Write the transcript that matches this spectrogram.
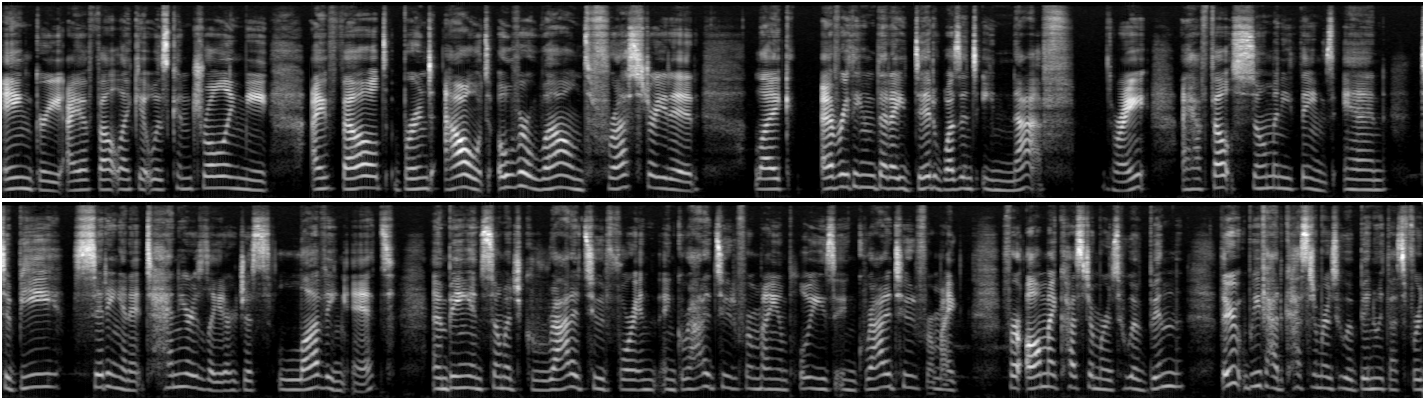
angry. I have felt like it was controlling me. I felt burned out, overwhelmed, frustrated, like everything that I did wasn't enough, right? I have felt so many things. And to be sitting in it 10 years later, just loving it and being in so much gratitude for it and, and, gratitude for my employees and gratitude for my for all my customers who have been there. We've had customers who have been with us for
